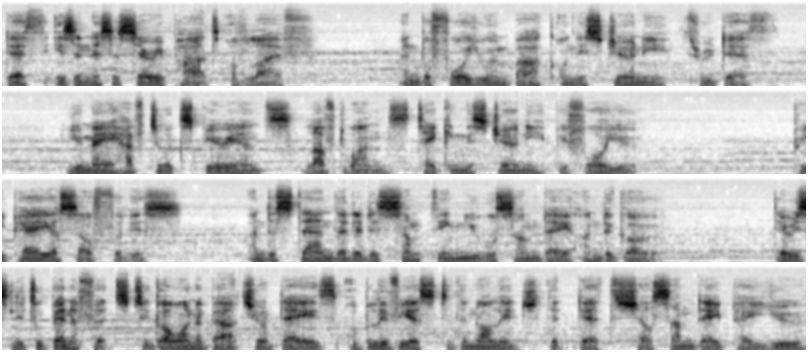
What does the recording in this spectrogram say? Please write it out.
Death is a necessary part of life, and before you embark on this journey through death, you may have to experience loved ones taking this journey before you. Prepare yourself for this. Understand that it is something you will someday undergo. There is little benefit to go on about your days oblivious to the knowledge that death shall someday pay you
